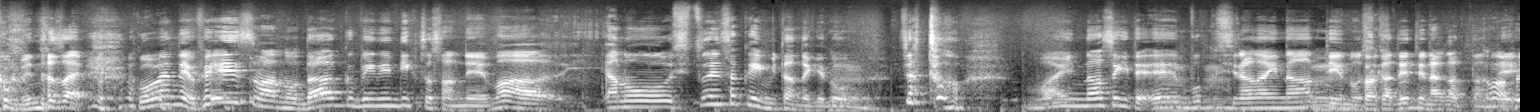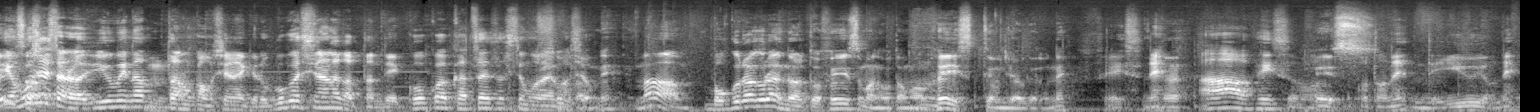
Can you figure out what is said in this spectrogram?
ごめんなさい。ごめんね。フェイスマンのダーク・ベネディクトさんね。まああの出演作品見たんだけど、うん。ちょっとマイナーすぎて、えー僕知らないなっていうのしか出てなかったんで、うんいやもしかしたら有名だったのかもしれないけど、僕は知らなかったん。でここは割愛させてもらいましょう。ね。まあ僕らぐらいになるとフェイスマンのことはフェイスって呼んじゃうけどね、フェイスね、うん。ああフェイスのフェイスことねって言うよね。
